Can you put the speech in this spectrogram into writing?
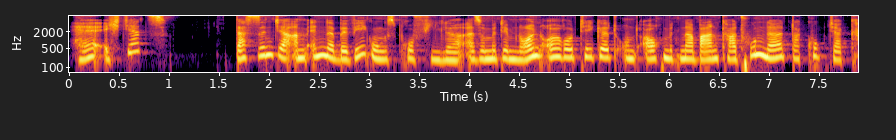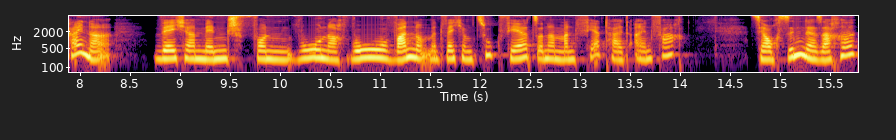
Hä, echt jetzt? Das sind ja am Ende Bewegungsprofile. Also mit dem 9-Euro-Ticket und auch mit einer Bahncard 100, da guckt ja keiner, welcher Mensch von wo nach wo, wann und mit welchem Zug fährt, sondern man fährt halt einfach. Ist ja auch Sinn der Sache.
